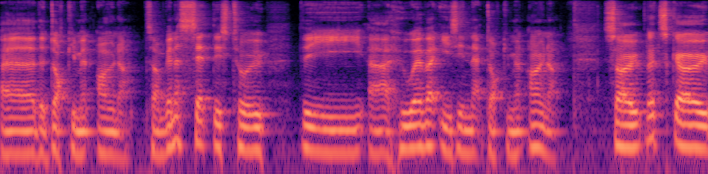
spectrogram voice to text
uh, the document owner. So I'm going to set this to the uh, whoever is in that document owner. So let's go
